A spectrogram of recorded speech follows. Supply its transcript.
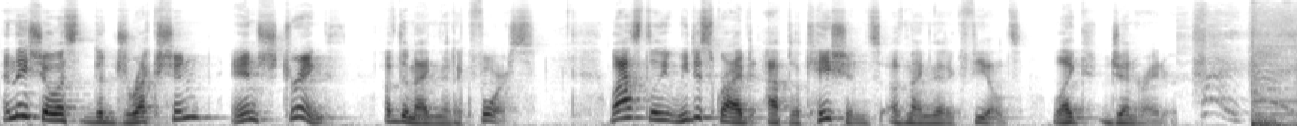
and they show us the direction and strength of the magnetic force. Lastly, we described applications of magnetic fields, like generators. Hey, hey.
